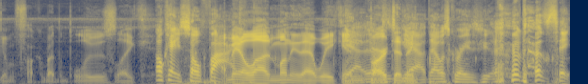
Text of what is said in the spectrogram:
give a fuck about the Blues. Like Okay, so I made a lot of money that weekend yeah, that was, bartending. yeah, that was crazy. Say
